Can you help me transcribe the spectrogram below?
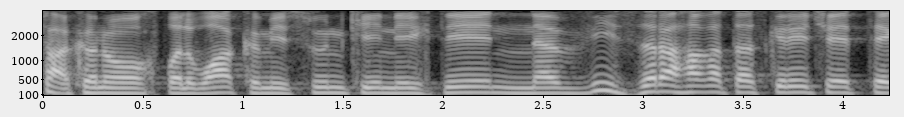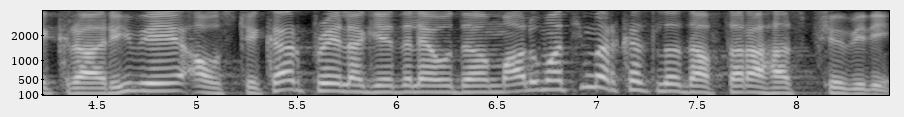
ټاکنو خپلواک کمېسیون کې نېږدې نوي زره هغه تذکرې چې تکراري وې او سټیکر پرې لګېدلی و، د معلوماتي مرکز له دفتره حذف شوي دي.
